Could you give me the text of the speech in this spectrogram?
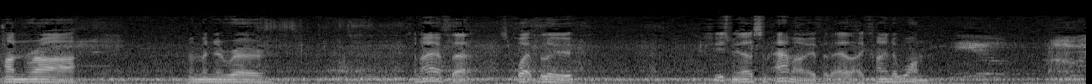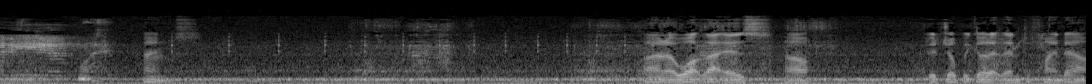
Hunra. Mamanero. Can I have that? It's quite blue. Excuse me, there's some ammo over there that I kinda want. What? Thanks. I don't know what that is. Oh. Good job we got it then to find out.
